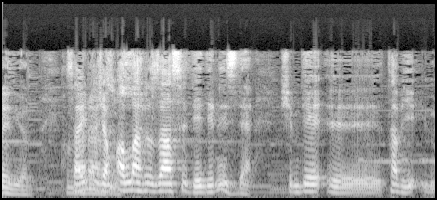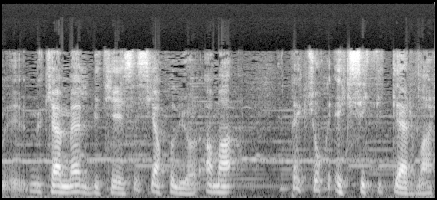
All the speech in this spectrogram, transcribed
ediyorum. Allah Sayın Hocam olsun. Allah rızası dediniz de şimdi e, tabii mü- mükemmel bir tesis yapılıyor ama pek çok eksiklikler var.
